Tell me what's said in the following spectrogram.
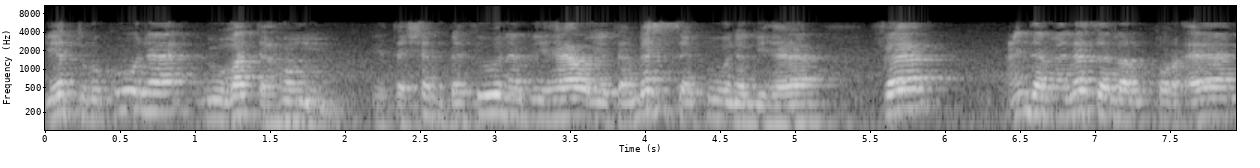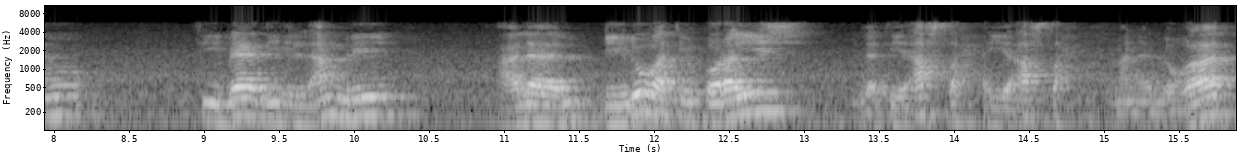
يتركون لغتهم يتشبثون بها ويتمسكون بها. فعندما نزل القرآن في بادئ الأمر على بلغة قريش التي أفصح هي أفصح من اللغات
